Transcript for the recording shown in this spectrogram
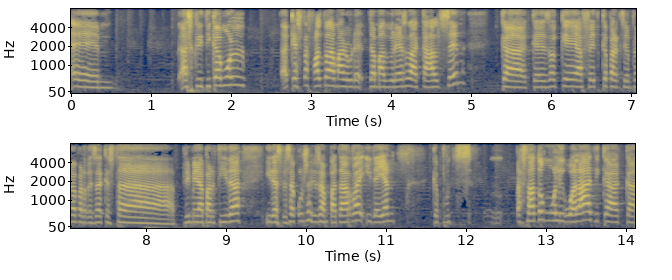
eh, es critica molt aquesta falta de, de maduresa de Carlsen que, que és el que ha fet que, per exemple, perdés aquesta primera partida i després aconseguís empatar-la. I deien que potser està tot molt igualat i que, que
